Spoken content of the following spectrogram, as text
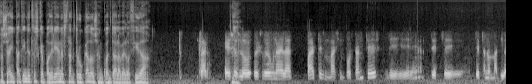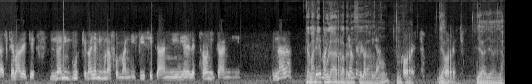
O sea, hay patinetes que podrían estar trucados en cuanto a la velocidad. Claro, eso, es, lo, eso es una de las partes más importantes de, este, esta normativa. El tema de que no, hay ningún, que no haya ninguna forma, ni física, ni electrónica, ni nada. De manipular la velocidad, ¿no? Correcto, ya, correcto. Ya, ya, ya.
